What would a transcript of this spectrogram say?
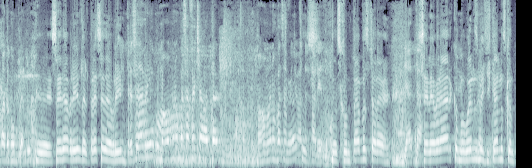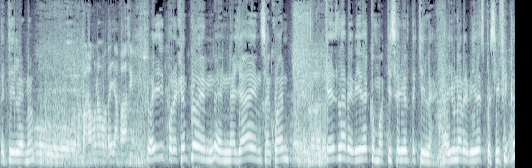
para tu cumpleaños. Eh, 6 de abril, del 13 de abril. 13 de abril, pues más o menos para esa fecha va a estar. Más o menos para esa fecha va a estar Pues, saliendo. nos juntamos para celebrar como buenos mexicanos con tequila, ¿no? Uh, nos bajamos una botella fácil. Oye, por ejemplo, en, en allá en San Juan, ¿qué es la bebida como aquí sería el tequila? ¿Hay una bebida específica?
